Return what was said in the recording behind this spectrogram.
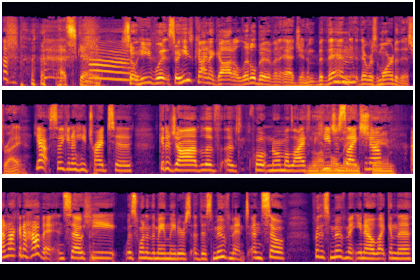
That's scary. So he was. So he's kind of got a little bit of an edge in him. But then Mm-hmm. there was more to this, right? Yeah, so you know he tried to get a job, live a quote normal life, but he Normal, just like you know mainstream. I'm not going to have it, and so he was one of the main leaders of this movement. And so for this movement, you know, like in the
